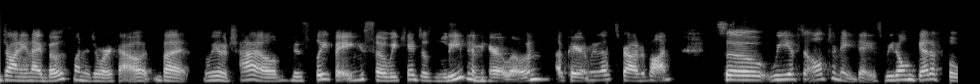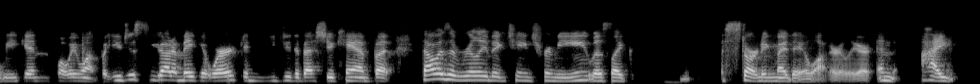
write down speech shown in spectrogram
Johnny and I both wanted to work out, but we have a child who's sleeping, so we can't just leave him here alone. Apparently, that's frowned upon. So we have to alternate days. We don't get a full weekend what we want, but you just you got to make it work and you do the best you can. But that was a really big change for me. Was like starting my day a lot earlier. And I,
